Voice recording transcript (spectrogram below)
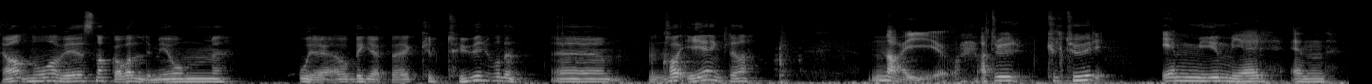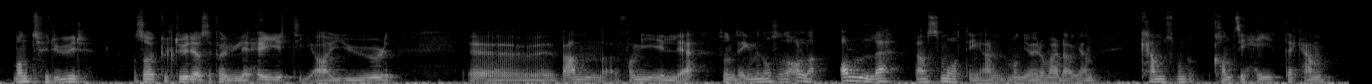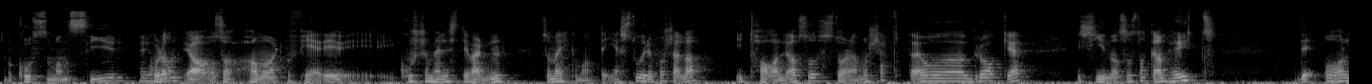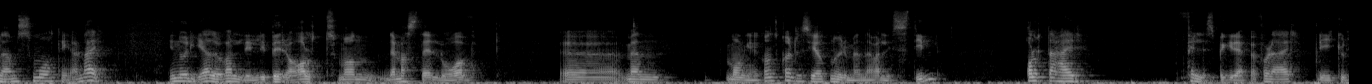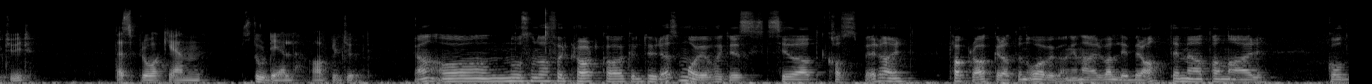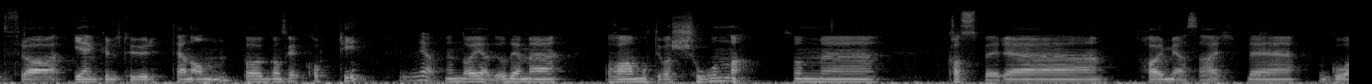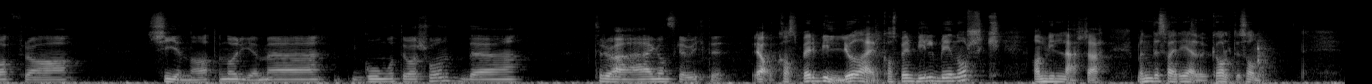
Ja, nå har vi snakka veldig mye om ordet og begrepet kultur, Odin. Eh, Mhm. hva er egentlig det? Nei, jeg tror kultur er mye mer enn man tror. Altså, kultur er jo selvfølgelig høytider, jul, øh, venner, familie, sånne ting. Men også alle, alle de småtingene man gjør om hverdagen. Hvem som kan si hei til hvem. Og hvordan man sier hei til ja, så Har man vært på ferie hvor som helst i verden, så merker man at det er store forskjeller. I Italia så står de og kjefter og bråker. I Kina så snakker de høyt. Det, og alle de småtingene der. I Norge er det jo veldig liberalt. Man, det meste er lov. Uh, men mange kan kanskje si at nordmenn er veldig stille. Alt det her, fellesbegrepet for det her, blir kultur. Der språk er en stor del av kulturen. Ja, og nå som du har forklart hva kultur er, så må vi jo faktisk si at Kasper har takla akkurat den overgangen her veldig bra. Det med at han har gått fra én kultur til en annen på ganske kort tid. Ja. Men da er det jo det med å ha motivasjon, da, som eh, Kasper eh, har med seg her. Det å gå fra Kina til Norge med god motivasjon, det tror jeg er ganske viktig. Ja, Kasper vil jo det her. Kasper vil bli norsk. Han vil lære seg. Men dessverre er det jo ikke alltid sånn.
